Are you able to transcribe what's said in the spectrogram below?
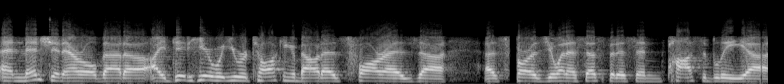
and mention Errol that uh, I did hear what you were talking about as far as uh, as far as Yoenis Cespedes and possibly. Uh,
